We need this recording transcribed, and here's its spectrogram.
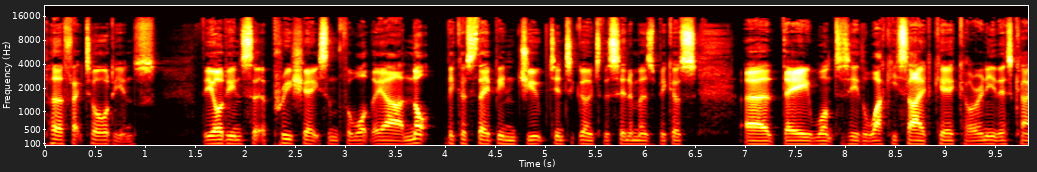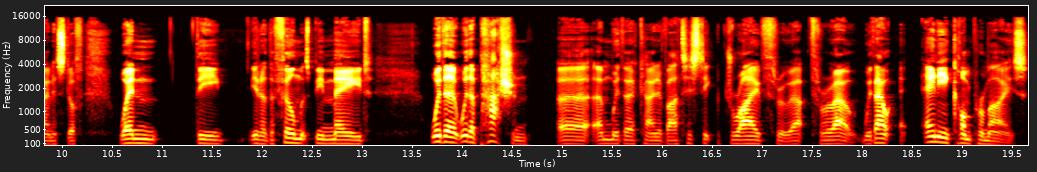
perfect audience, the audience that appreciates them for what they are, not because they've been duped into going to the cinemas because uh, they want to see the wacky sidekick or any of this kind of stuff. When the you know the film that's been made with a with a passion uh, and with a kind of artistic drive throughout throughout without any compromise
